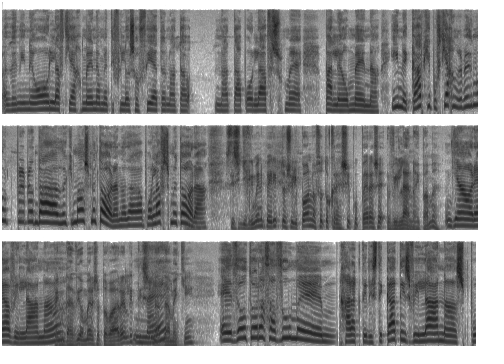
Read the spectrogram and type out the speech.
Δεν είναι όλα φτιαγμένα με τη φιλοσοφία το να τα, να τα απολαύσουμε παλαιωμένα. Είναι κάποιοι που φτιάχνουν, ρε παιδί μου, πρέπει να τα δοκιμάσουμε τώρα, να τα απολαύσουμε τώρα. Στη συγκεκριμένη περίπτωση λοιπόν αυτό το κρασί που πέρασε βιλάνα είπαμε. Μια ωραία βιλάνα. 52 μέρες από το βαρέλι, τι Ναι. συναντάμε εκεί; Εδώ τώρα θα δούμε χαρακτηριστικά της βιλάνας που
